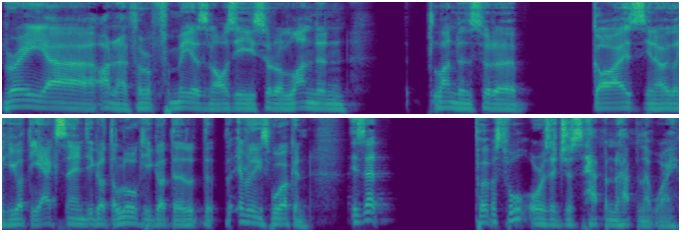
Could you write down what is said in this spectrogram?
very, uh, I don't know, for, for me as an Aussie, sort of London, London sort of guys, you know, like you got the accent, you got the look, you got the, the everything's working. Is that purposeful or is it just happen to happen that way?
